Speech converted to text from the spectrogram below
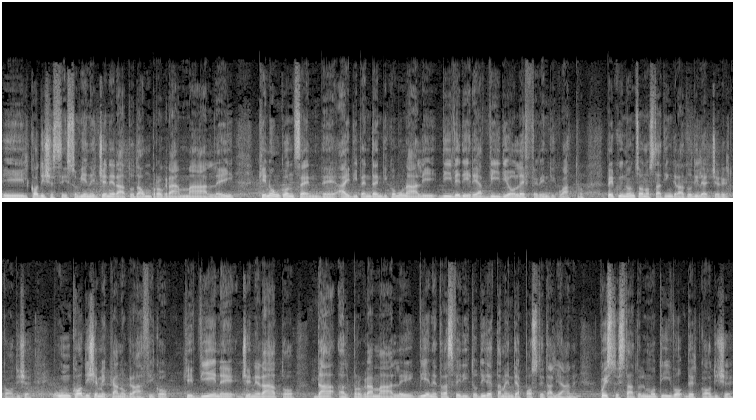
il codice stesso viene generato da un programma Alley che non consente ai dipendenti comunali di vedere a video l'F24, per cui non sono stati in grado di leggere il codice un codice meccanografico che viene generato dal programma Alley viene trasferito direttamente a Poste Italiane. Questo è stato il motivo del codice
